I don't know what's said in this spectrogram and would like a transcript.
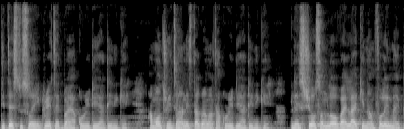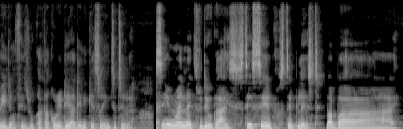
Details to Sewing created by Akorede Adenike. I'm on Twitter and Instagram at Akorede Adenike. Please show some love by liking and following my page on Facebook at Akorede Adenike Sewing Tutorial. See you in my next video guys. Stay safe, stay blessed. Bye bye.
